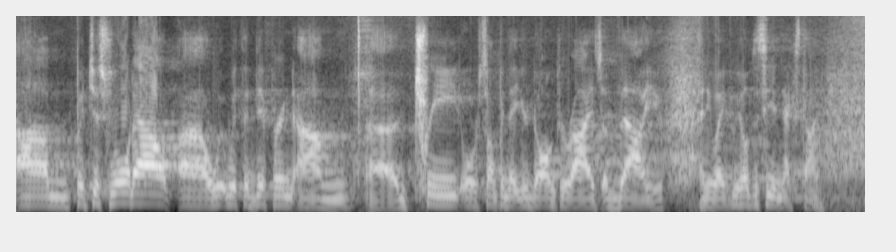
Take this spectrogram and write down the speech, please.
um, but just rolled out uh, with, with, a different um, uh, treat or something that your dog derives of value. Anyway, we hope to see you next time.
